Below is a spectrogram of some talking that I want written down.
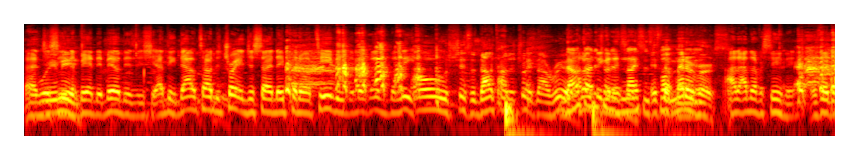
I What just do you seen the abandoned buildings and shit. I think downtown Detroit is just something they put on TV to make us believe. Oh shit! So downtown Detroit is not real. don't downtown think Detroit it is is. Nice as it's fuck. the metaverse. I, I never seen it. It's like the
